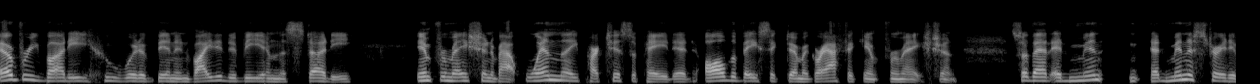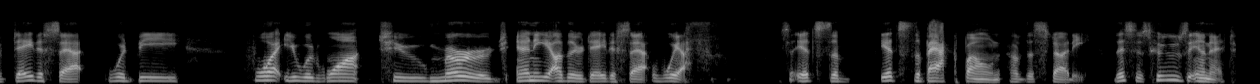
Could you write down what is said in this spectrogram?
everybody who would have been invited to be in the study information about when they participated, all the basic demographic information. So that admin, administrative data set would be what you would want to merge any other data set with. So it's the it's the backbone of the study. This is who's in it.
